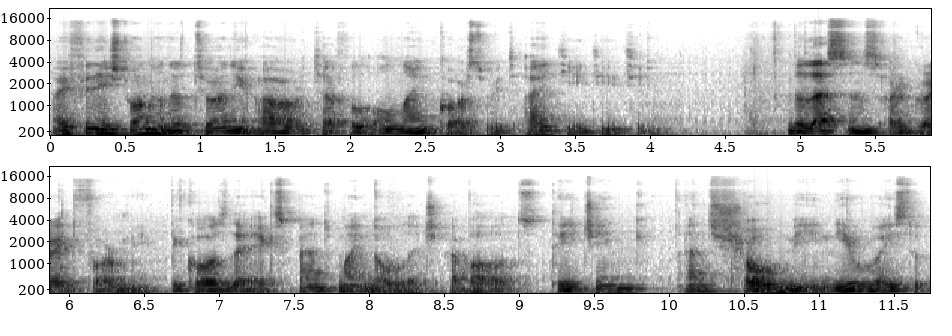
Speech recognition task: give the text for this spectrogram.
I finished 120 hour TEFL online course with ITTT. The lessons are great for me because they expand my knowledge about teaching and show me new ways to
